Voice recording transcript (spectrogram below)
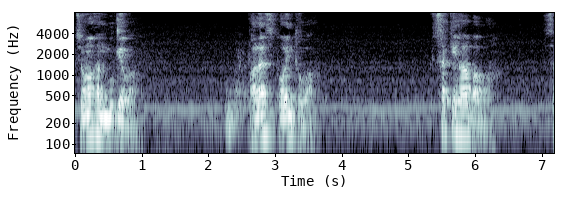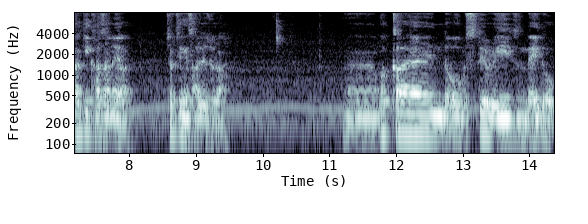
정확한 무게와 밸런스 포인트와 사키 하바와 사키 가산에와 적정해서 알려주라. 어, what kind of steel is made of?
